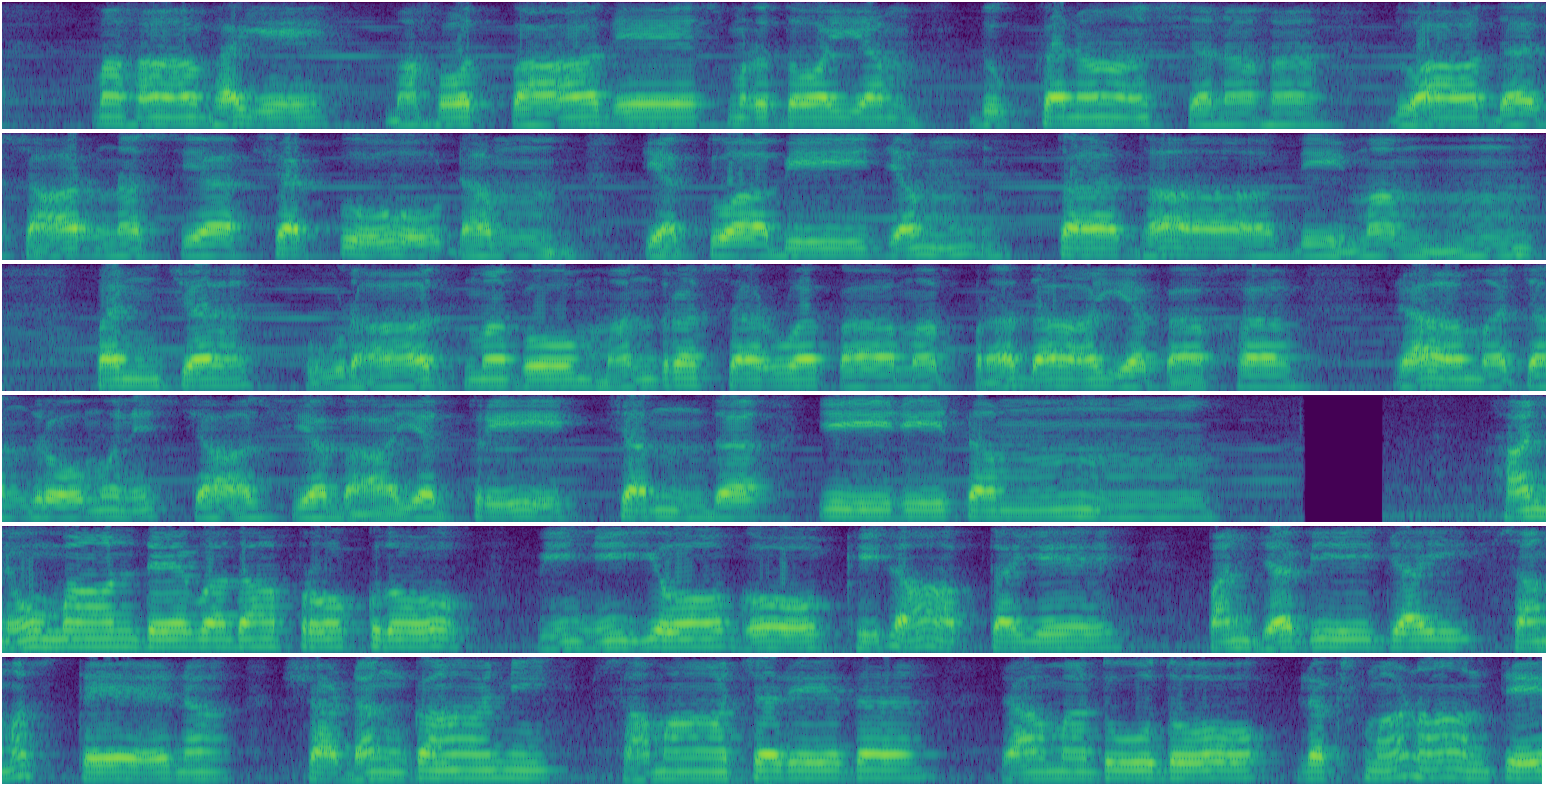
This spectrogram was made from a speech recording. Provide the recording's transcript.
महाभये महोत्पादे स्मृतोऽयं दुःखनाशनः। द्वादशार्णस्य षट्कूटं त्यक्त्वा बीजं तथादिमम् पञ्च कूडात्मको मन्त्रसर्वकामप्रदायकः रामचन्द्रो मुनिश्चास्य गायत्री छन्द ईरितम्। हनुमान् देवदा प्रोक्तो विनियोगोऽखिलाप्तये पञ्चबीजैः समस्तेन षडङ्गानि समाचरेद। रामदूतो लक्ष्मणान्ते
